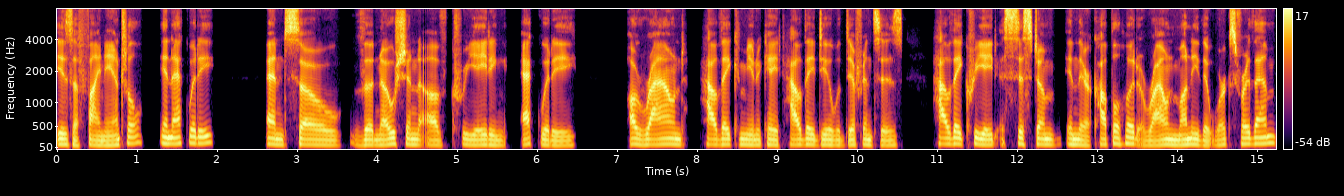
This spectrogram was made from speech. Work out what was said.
is a financial inequity. And so the notion of creating equity around how they communicate, how they deal with differences, how they create a system in their couplehood around money that works for them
